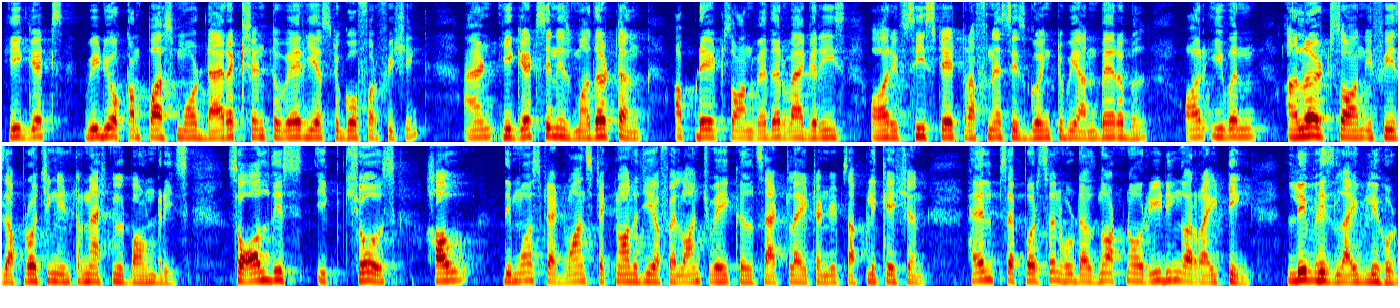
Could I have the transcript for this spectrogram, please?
he gets video compass mode direction to where he has to go for fishing and he gets in his mother tongue updates on weather vagaries or if sea state roughness is going to be unbearable or even alerts on if he is approaching international boundaries. So all this it shows how the most advanced technology of a launch vehicle, satellite and its application helps a person who does not know reading or writing live his livelihood.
